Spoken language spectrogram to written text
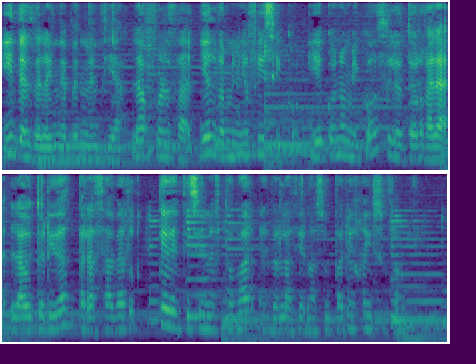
y desde la independencia, la fuerza y el dominio físico y económico se le otorgará la autoridad para saber qué decisiones tomar en relación a su pareja y su familia.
